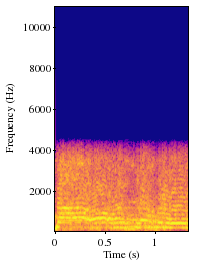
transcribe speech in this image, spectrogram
song to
